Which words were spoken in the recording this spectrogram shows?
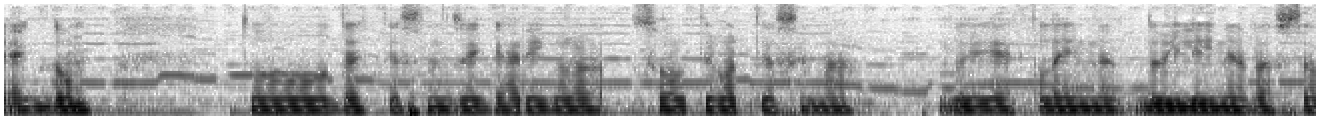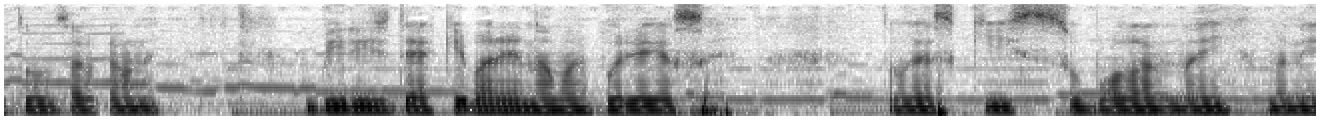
একদম। তো দেখতেছেন যে গাড়িগুলো চলতে পারতেছে না। দুই এক লাইনের দুই লাইনের রাস্তা তো, যার কারণে ব্রিজটা একেবারে নামায় পড়ে গেছে। তো গ্যাস কিছু বলার নাই। মানে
